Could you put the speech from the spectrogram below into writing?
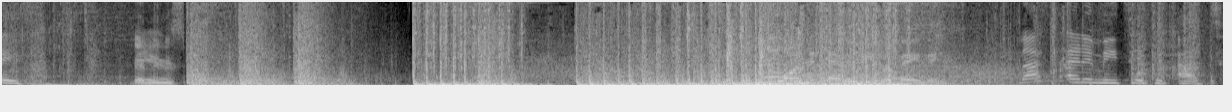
There's wall raised. Enemy spotted. One enemy remaining. Last enemy taken out.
